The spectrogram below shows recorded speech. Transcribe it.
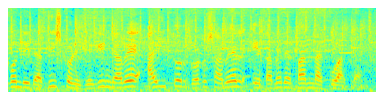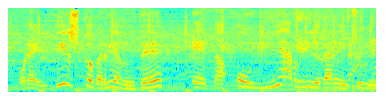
egon dira diskorik egin gabe Aitor Gorosabel eta bere bandakoak. Orain disko berria dute eta oinarrietara itzuli.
